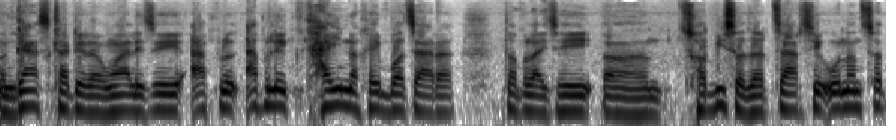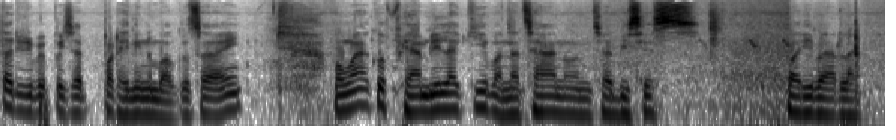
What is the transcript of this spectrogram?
घाँस काटेर उहाँले चाहिँ आफ्नो आफूले खाइ नखाइ बचाएर तपाईँलाई चाहिँ छब्बिस हजार चार सय उनसत्तरी रुपियाँ पैसा पठाइदिनु भएको छ है। उहाँको फ्यामिलीलाई के भन्न चाहनुहुन्छ विशेष परिवारलाई?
